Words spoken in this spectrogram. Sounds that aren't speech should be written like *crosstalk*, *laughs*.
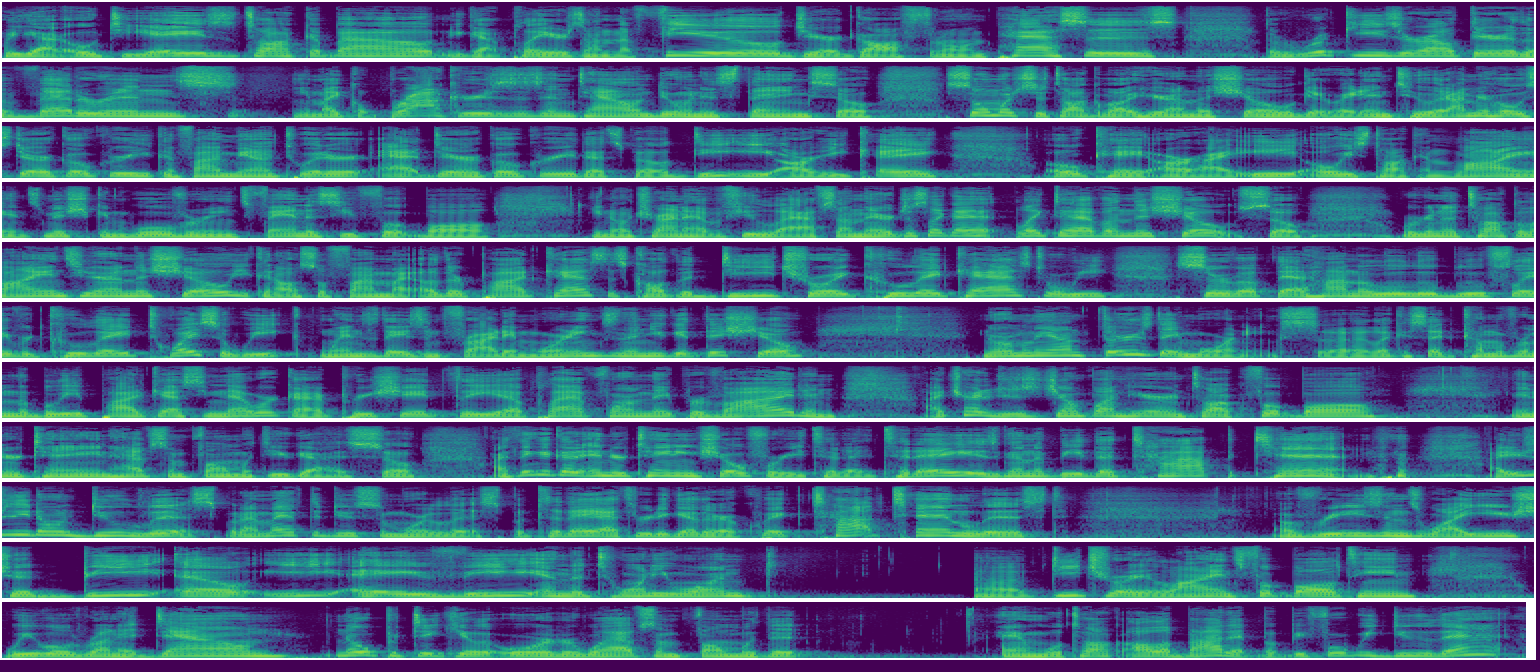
we got OTAs to talk about. You got players on the field. Jared Goff throwing passes. The rookies are out there. The veterans. Michael Brockers is in town doing his thing. So, so much to talk about here on the show. We'll get right into it. I'm your host, Derek Okrie. You can find me on Twitter at Derek Okrie. That's spelled D E R E K O K R I E. Always talking Lions, Michigan Wolverines, fantasy football, you know, trying to have a few laughs on there, just like I like to have on this show. So, we're going to talk Lions here on this show. You can also find my other podcast. It's called the Detroit Kool Aid Cast, where we serve up that Honolulu blue flavored Kool Aid twice a week, Wednesdays and Friday mornings. And then you get this show normally on Thursday mornings. Uh, like I said, coming from the Bleav Podcasting Network, I appreciate the uh, platform they provide. And I try to just jump on here and talk football entertain, have some fun with you guys. So I think I got an entertaining show for you today. Today is going to be the top 10. *laughs* I usually don't do lists, but I might have to do some more lists. But today I threw together a quick top 10 list of reasons why you should B L E A V in the 21 uh, Detroit Lions football team. We will run it down, no particular order. We'll have some fun with it and we'll talk all about it. But before we do that,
